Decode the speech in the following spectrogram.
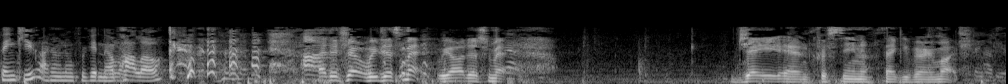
thank you. I don't know if we're getting Apollo. um, At the show, we just met. We all just met. Yeah. Jade and Christina, thank you very much. Thank you.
